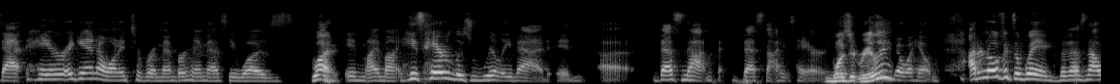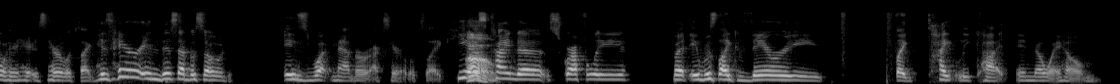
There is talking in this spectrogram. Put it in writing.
that hair again. I wanted to remember him as he was What in my mind. His hair was really bad. In uh, that's not that's not his hair. was it really? No way home. I don't know if it's a wig, but that's not what his hair looks like. His hair in this episode is what Matt Murdock's hair looks like. He has Oh. kind of scruffly, but it was like very like tightly cut in No Way Home,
